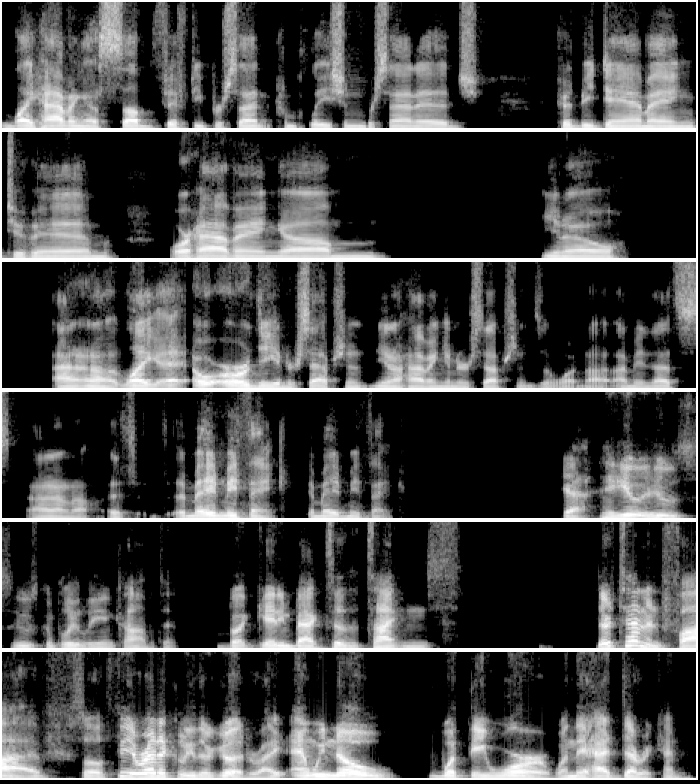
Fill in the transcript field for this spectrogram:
like having a sub 50% completion percentage could be damning to him or having um you know I don't know, like eh, or, or the interception, you know, having interceptions and whatnot. I mean, that's I don't know. It's it made me think. It made me think. Yeah, he, he was he was completely incompetent. But getting back to the Titans, they're 10 and 5, so theoretically they're good, right? And we know what they were when they had Derrick Henry.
